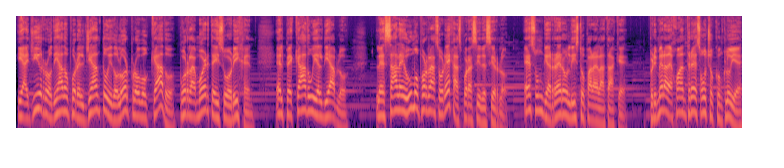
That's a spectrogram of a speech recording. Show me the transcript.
Y allí rodeado por el llanto y dolor provocado por la muerte y su origen, el pecado y el diablo, le sale humo por las orejas, por así decirlo. Es un guerrero listo para el ataque. Primera de Juan 3:8 concluye,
